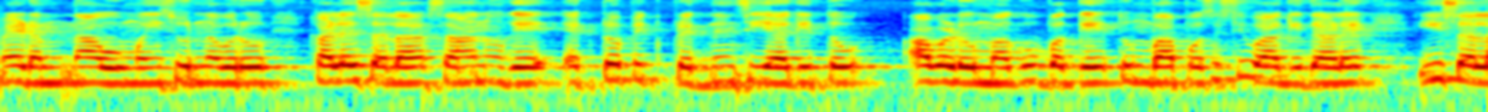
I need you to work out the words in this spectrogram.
ಮೇಡಮ್ ನಾವು ಮೈಸೂರಿನವರು. ಕಳೆಸಲ ಸಾನುಗೆ ಎಕ್ಟೋಪಿಕ್ ಪ್ರೆಗ್ನೆನ್ಸಿಯಾಗಿತ್ತು. ಅವಳು ಮಗು ಬಗ್ಗೆ ತುಂಬ ಪೊಸೆಸಿವ್ ಆಗಿದ್ದಾಳೆ. ಈ ಸಲ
